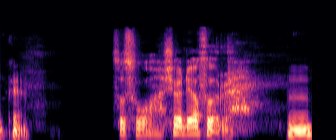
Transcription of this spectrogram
Okej. Så så körde jag förr. Mm.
